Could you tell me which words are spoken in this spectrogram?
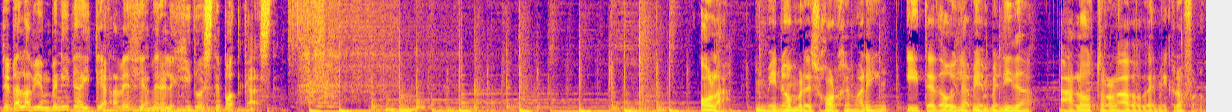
te da la bienvenida y te agradece haber elegido este podcast. Hola, mi nombre es Jorge Marín y te doy la bienvenida al otro lado del micrófono.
